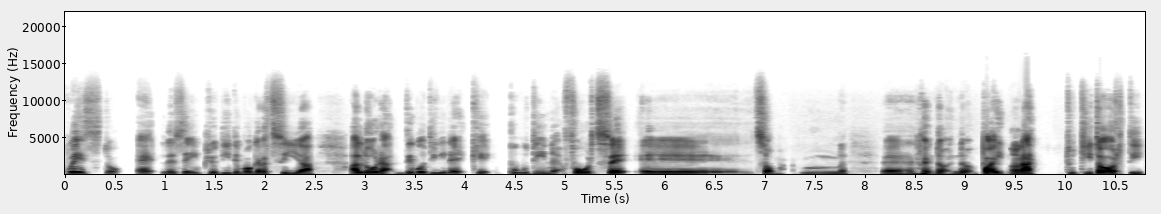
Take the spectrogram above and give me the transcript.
questo è l'esempio di democrazia, allora devo dire che Putin forse, eh, insomma, mh, mm, eh, no, no, poi non ha tutti i torti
